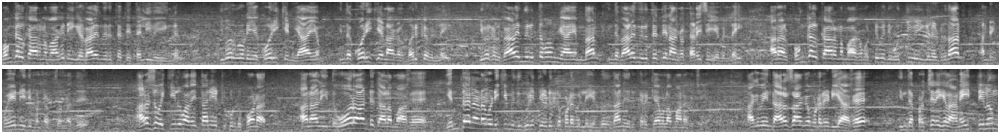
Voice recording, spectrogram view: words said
பொங்கல் காரணமாக நீங்கள் வேலை நிறுத்தத்தை தள்ளி வையுங்கள். இவர்களுடைய கோரிக்கை நியாயம். இந்த கோரிக்கையை நாங்கள் மறுக்கவில்லை. இவர்கள் வேலை நிறுத்தமும் நியாயம்தான். இந்த வேலை நிறுத்தத்தை நாங்கள் தடை செய்யவில்லை. ஆனால் பொங்கல் காரணமாக மட்டும் இதை ஒத்தி வையுங்கள் என்று தான் அன்றைக்கு உயர்நீதிமன்றம் சொன்னது. அரசு வக்கீலும் அதைத்தான் ஏற்றுக்கொண்டு போனார். ஆனால் இந்த ஓராண்டு காலமாக எந்த நடவடிக்கையும் இது குறித்து எடுக்கப்படவில்லை என்பதுதான் இருக்கிற கேவலமான விஷயம். ஆகவே இந்த அரசாங்கம் உடனடியாக இந்த பிரச்சனைகள் அனைத்திலும்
